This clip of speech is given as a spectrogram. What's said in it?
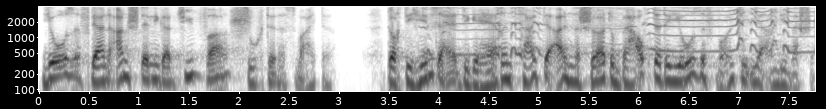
Josef, der ein anständiger Typ war, suchte das Weite. Doch die hinterhältige Herrin zeigte allen das Shirt und behauptete, Josef wollte ihr an die Wäsche.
